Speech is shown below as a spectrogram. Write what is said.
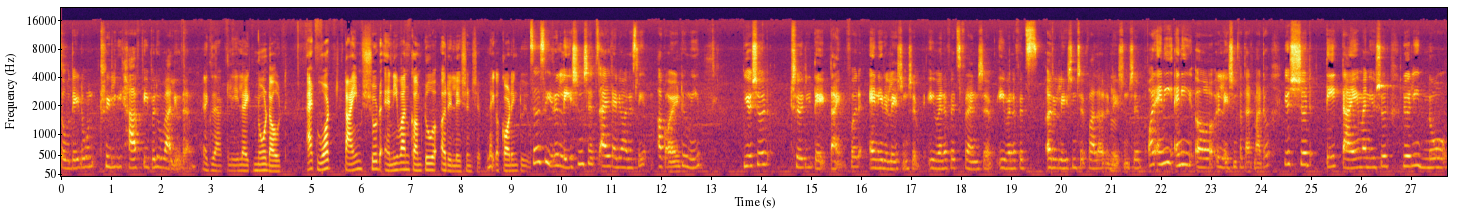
So they don't really have people who value them. Exactly, like no doubt. At what time should anyone come to a relationship, like according to you? So, see, relationships, I'll tell you honestly, according to me, you should truly take time for any relationship, even if it's friendship, even if it's a relationship, wala relationship, or any any uh, relation for that matter. You should take time and you should really know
